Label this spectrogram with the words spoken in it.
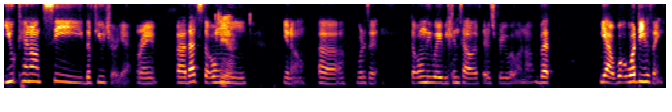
you cannot see the future yet, right? Uh, that's the only, you know, uh, what is it? The only way we can tell if there's free will or not. But yeah, wh- what do you think?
